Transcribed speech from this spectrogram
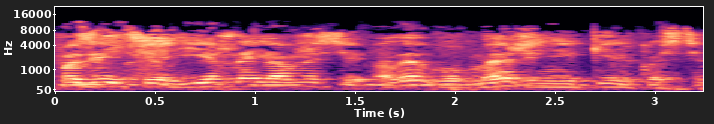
Позиція є в наявності, але в обмеженій кількості.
